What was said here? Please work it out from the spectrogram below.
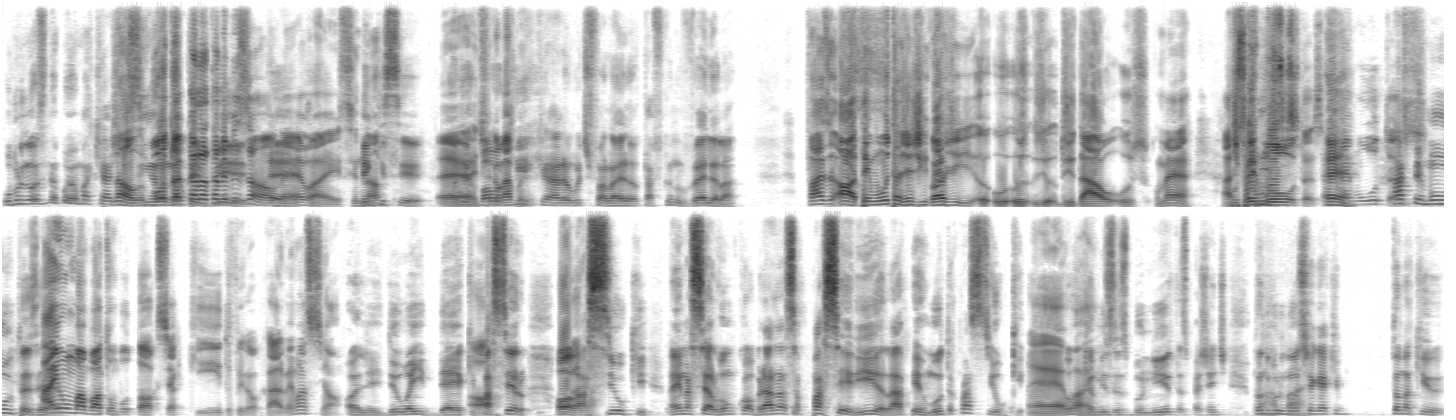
O Brunoso ainda põe uma maquiagem. Não, botou é por causa da televisão, né, uai? Tem Senão... que ser. É, a Derbal mais aqui, cara, eu vou te falar, ela tá ficando velha lá. Faz, ó, tem muita gente que gosta de, de, de dar os. Como é? As permutas. As É. permutas. As permutas, é. Aí uma bota um botox aqui, tu fica com o cara mesmo assim, ó. Olha, deu a ideia que, Ó. parceiro, ó, a. Silk. Aí, Marcelo, vamos cobrar nossa parceria lá, a permuta com a Silk. É, Com uai. Camisas bonitas pra gente. Quando Ah, o Bruno chegar aqui, toma aqui,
